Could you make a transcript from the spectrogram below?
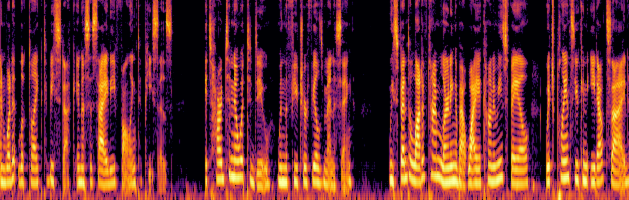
and what it looked like to be stuck in a society falling to pieces. It's hard to know what to do when the future feels menacing. We spent a lot of time learning about why economies fail, which plants you can eat outside,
